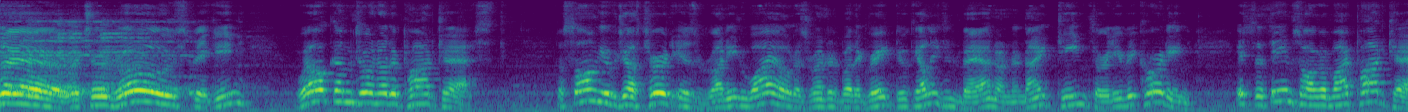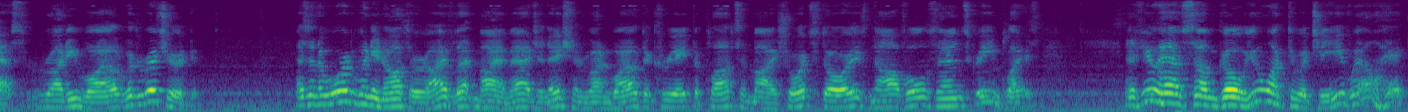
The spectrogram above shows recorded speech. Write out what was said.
there, Richard Rose speaking. Welcome to another podcast. The song you've just heard is Running Wild, as rendered by the great Duke Ellington Band on a 1930 recording. It's the theme song of my podcast, Running Wild with Richard. As an award winning author, I've let my imagination run wild to create the plots of my short stories, novels, and screenplays. And if you have some goal you want to achieve, well, heck,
